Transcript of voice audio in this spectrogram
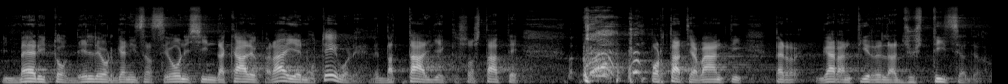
il merito delle organizzazioni sindacali e operaie è notevole, le battaglie che sono state portate avanti per garantire la giustizia del lavoro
